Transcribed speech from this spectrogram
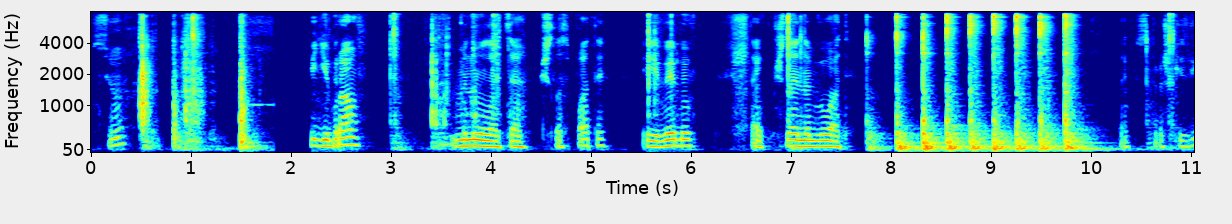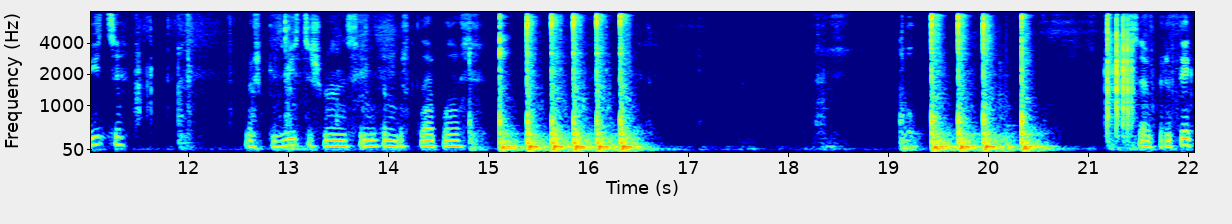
Все. Підібрав. Минула ця пішла спати. Я її вибив. Так, починаю набивати. Так, трошки звідси. Трошки звідси, щоб воно не сильно там розклепалось. Все впритик.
